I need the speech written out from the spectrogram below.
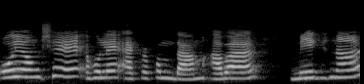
ওই অংশে হলে একরকম দাম। আবার মেঘনার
